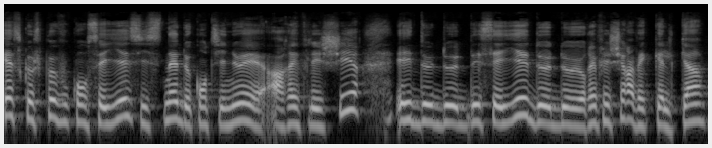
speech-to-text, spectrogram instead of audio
Qu'est-ce que je peux vous conseiller si ce n'est de continuer à réfléchir et de d'essayer de, réfléchir avec quelqu'un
